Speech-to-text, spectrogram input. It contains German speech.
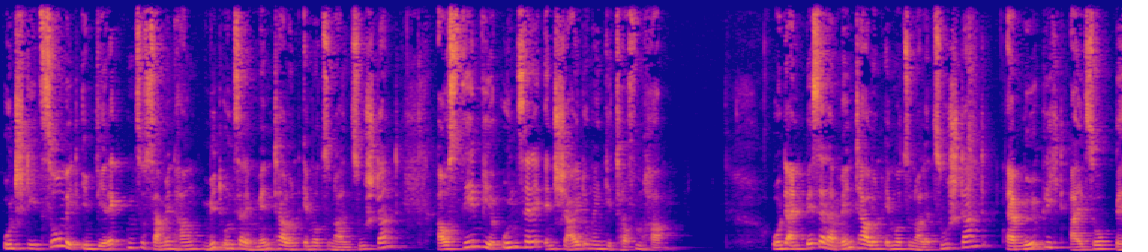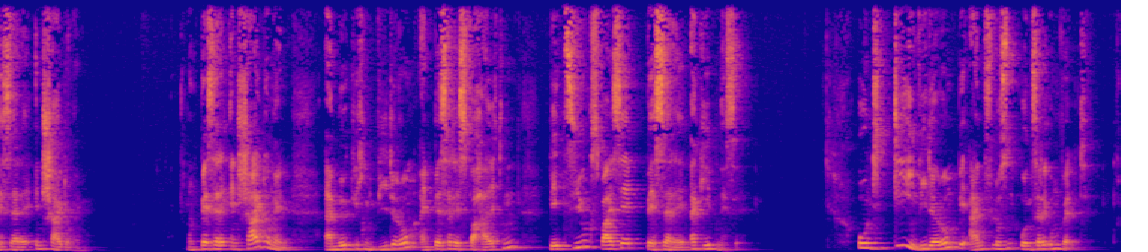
und steht somit im direkten Zusammenhang mit unserem mentalen und emotionalen Zustand, aus dem wir unsere Entscheidungen getroffen haben. Und ein besserer mental und emotionaler Zustand ermöglicht also bessere Entscheidungen. Und bessere Entscheidungen ermöglichen wiederum ein besseres Verhalten bzw. bessere Ergebnisse. Und die wiederum beeinflussen unsere Umwelt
